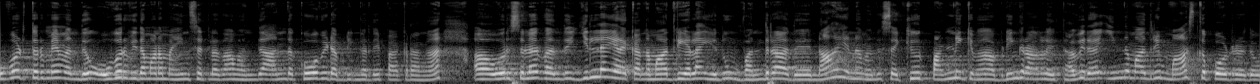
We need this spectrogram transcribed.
ஒவ்வொருத்தருமே வந்து ஒவ்வொரு விதமான மைண்ட் செட்டில் தான் வந்து அந்த கோவிட் அப்படிங்கிறதே பார்க்குறாங்க ஒரு சிலர் வந்து இல்லை எனக்கு அந்த மாதிரியெல்லாம் எதுவும் வந்துடாது நான் என்னை வந்து செக்யூர் பண்ணிக்குவேன் அப்படிங்கிறாங்களே தவிர இந்த மாதிரி மாஸ்க்கை போடுறதோ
